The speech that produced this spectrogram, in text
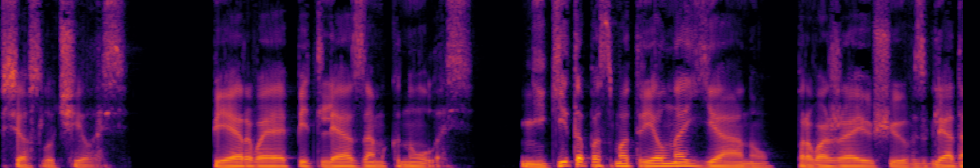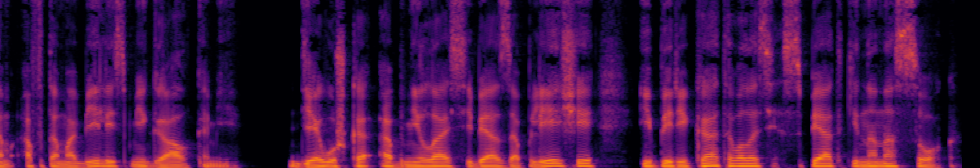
Все случилось. Первая петля замкнулась. Никита посмотрел на Яну, провожающую взглядом автомобили с мигалками. Девушка обняла себя за плечи и перекатывалась с пятки на носок.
